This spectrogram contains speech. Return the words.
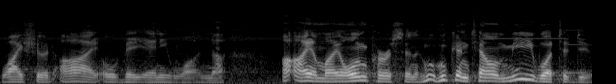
Why should I obey anyone? I am my own person. Who, who can tell me what to do?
